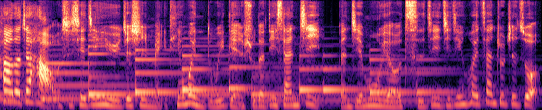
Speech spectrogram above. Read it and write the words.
Hello，大家好，我是谢金鱼，这是每天为你读一点书的第三季。本节目由慈济基金会赞助制作，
